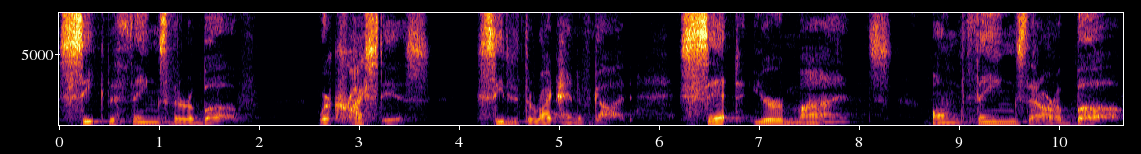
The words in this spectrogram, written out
seek the things that are above, where Christ is, seated at the right hand of God. Set your minds on things that are above,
